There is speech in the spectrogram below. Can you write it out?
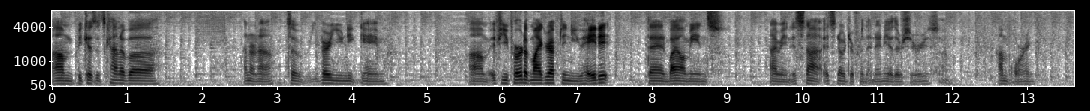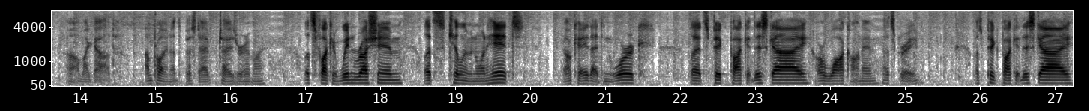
um, because it's kind of a I don't know, it's a very unique game. Um, if you've heard of Minecraft and you hate it, then by all means I mean, it's not, it's no different than any other series, so I'm boring. Oh my god. I'm probably not the best advertiser, am I? Let's fucking wind rush him. Let's kill him in one hit. Okay, that didn't work. Let's pickpocket this guy, or walk on him. That's great. Let's pickpocket this guy.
